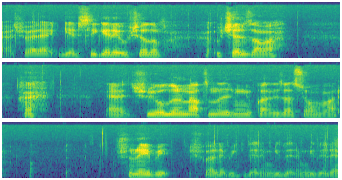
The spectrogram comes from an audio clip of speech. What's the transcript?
Evet şöyle gerisi geri uçalım. Uçarız ama. evet şu yolların altında dediğim gibi kanalizasyon var. Şurayı bir şöyle bir gidelim gidelim gidelim.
